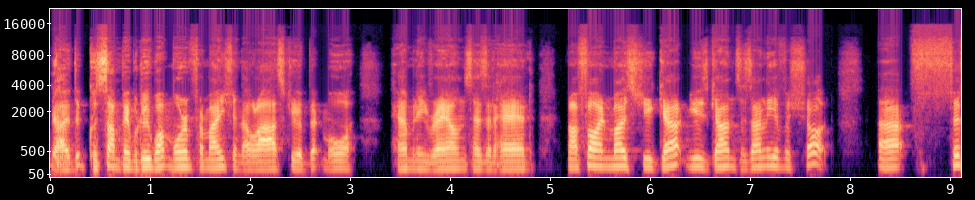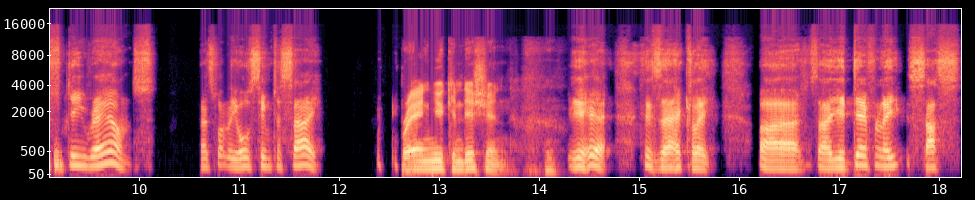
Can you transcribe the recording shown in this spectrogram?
because uh, some people do want more information, they'll ask you a bit more. How many rounds has it had? And I find most you got used guns has only ever shot uh, 50 rounds. That's what they all seem to say. Brand new condition. yeah, exactly. Uh, so you definitely suss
